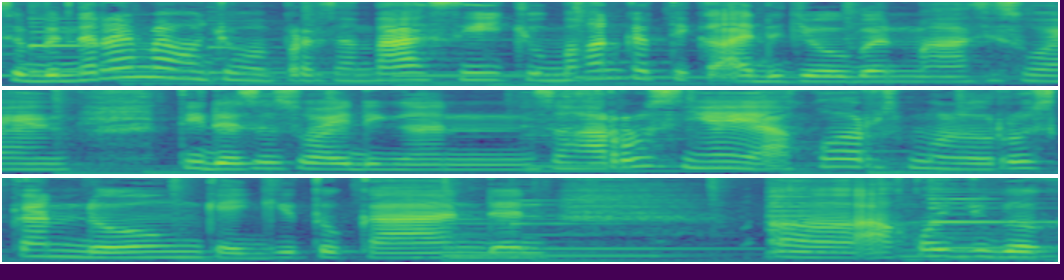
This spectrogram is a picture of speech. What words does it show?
Sebenarnya memang cuma presentasi cuma kan ketika ada jawaban mahasiswa yang tidak sesuai dengan seharusnya ya aku harus meluruskan dong kayak gitu kan. Dan uh, aku juga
